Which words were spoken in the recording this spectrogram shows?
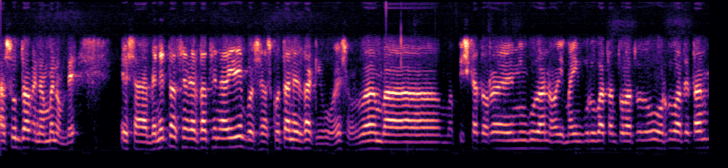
asuntoa, benen, bueno, be, esa, benetan zer gertatzen ari den, pues, askotan ez dakigu, ez? Orduan, ba, ba pizkat horren inguruan, oi, ma inguru bat antolatu dugu, ordu batetan,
